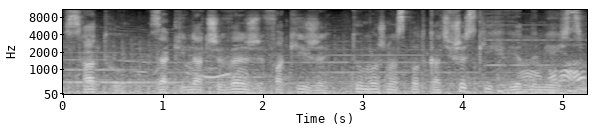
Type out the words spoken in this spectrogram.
sadhu, zaklinaczy węży, fakirzy. Tu można spotkać wszystkich w jednym miejscu.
